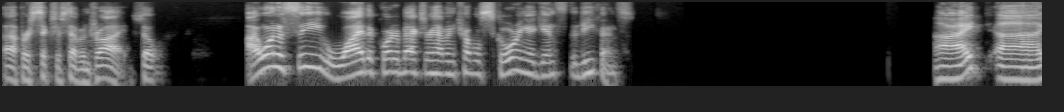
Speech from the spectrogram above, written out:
uh, for six or seven drives. So I want to see why the quarterbacks are having trouble scoring against the defense. All right, uh,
